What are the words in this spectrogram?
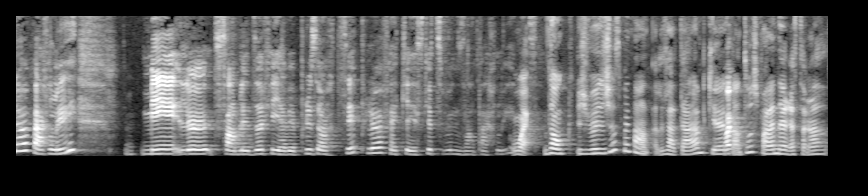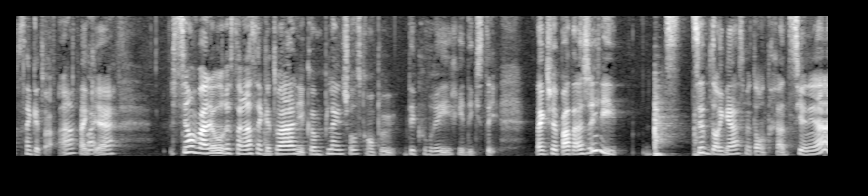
là, parler. Mais là, tu semblais dire qu'il y avait plusieurs types, là. Fait que, est-ce que tu veux nous en parler? Ouais. Donc, je veux juste mettre en la table que Ouais. tantôt, je parlais d'un restaurant 5 étoiles. Hein? Fait Ouais. que si on va aller au restaurant 5 étoiles, il y a comme plein de choses qu'on peut découvrir et déguster. Fait que je vais partager les types d'orgasmes, mettons, traditionnels,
